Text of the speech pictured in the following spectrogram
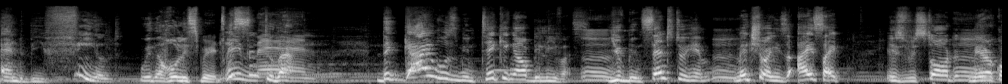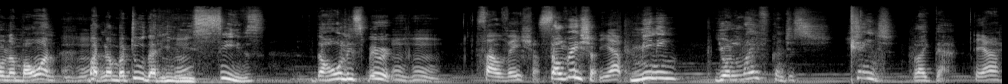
and be filled with the Holy Spirit. Listen to that. The guy who's been taking out believers, Mm. you've been sent to him, make sure his eyesight is restored, Mm. miracle number one. Mm-hmm. But number two, that he receives the Holy Spirit. Salvation. Salvation. Yep. Meaning your life can just change like that. Yeah.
